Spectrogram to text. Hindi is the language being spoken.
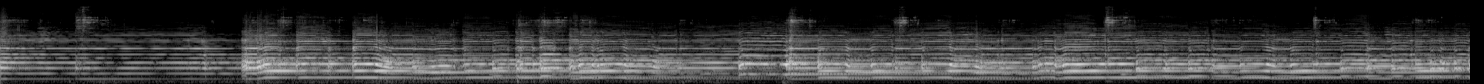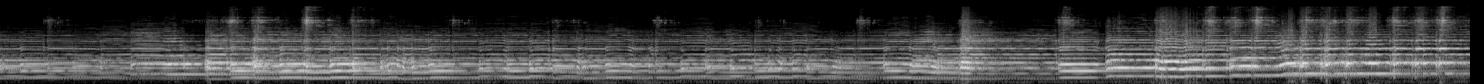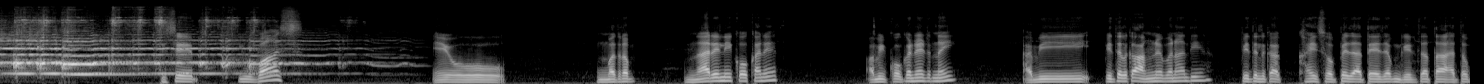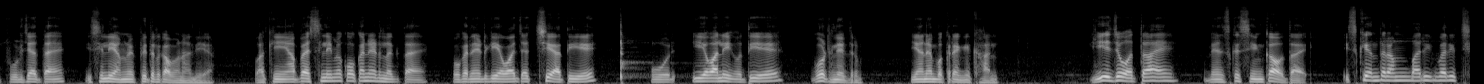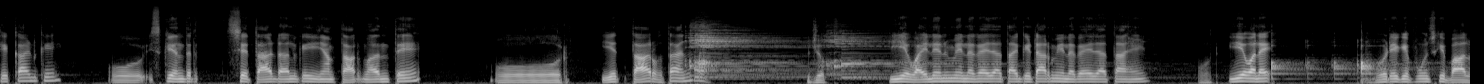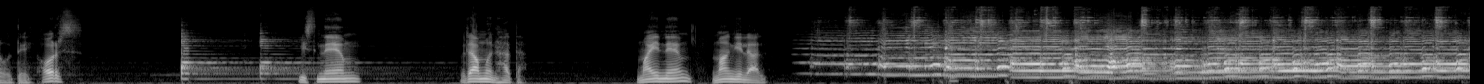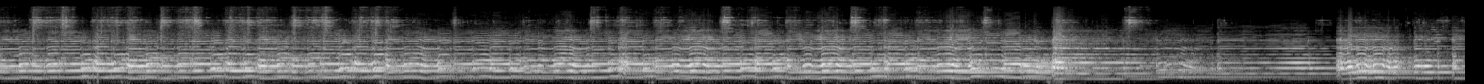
Oh. से युवास ये मतलब नारियली कोकोनेट, अभी कोकोनेट नहीं, अभी पीतल का हमने बना दिया। पीतल का खाई सोपे जाते हैं, जब गिर जाता है तो फूट जाता है, इसीलिए हमने पीतल का बना दिया। बाकी यहाँ पे असली में कोकोनेट लगता है। कोकोनेट की आवाज़ अच्छी आती है और ये वाली होती है गोट लेद्र यानी बकरे की खाल। ये जो होता है, भैंस के सींग का होता है, इसके अंदर हम बारीक बारीक छेक काट के और इसके अंदर से तार डाल के यहाँ तार बांधते हैं और ये तार होता है ना, जो ये वायलिन में लगाया जाता है, गिटार में लगाया जाता है और ये वाले घोड़े के पूंछ के बाल होते हैं। हॉर्स इस नेम रामन हाथा माई नेम मांगीलाल।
